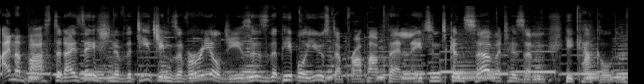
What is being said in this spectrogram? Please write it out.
I'm a bastardization of the teachings of a real Jesus that people use to prop up their latent conservatism. He cackled and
